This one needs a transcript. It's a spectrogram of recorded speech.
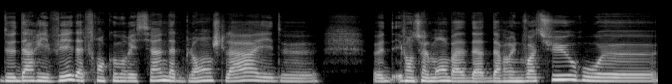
d'arriver, d'être franco-mauricienne, d'être blanche là et de euh, éventuellement bah, d'a- d'avoir une voiture ou euh,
